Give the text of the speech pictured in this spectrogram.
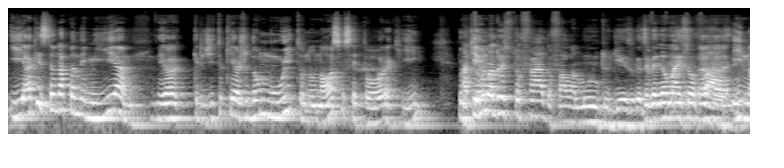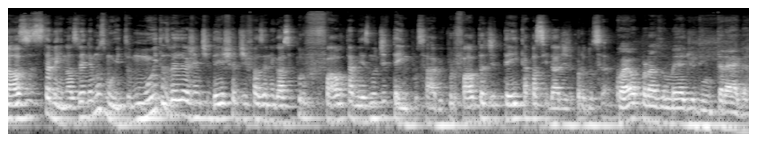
E a questão da pandemia, eu acredito que ajudou muito no nosso setor aqui, porque a turma do estofado fala muito disso, que você vendeu mais sofás. Uh, e nós também, nós vendemos muito. Muitas vezes a gente deixa de fazer negócio por falta mesmo de tempo, sabe? Por falta de ter capacidade de produção. Qual é o prazo médio de entrega?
